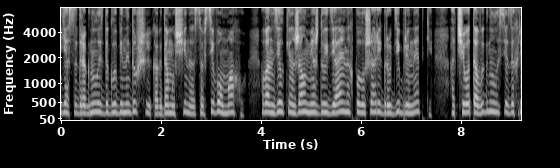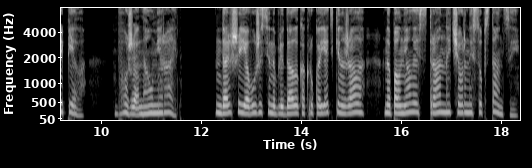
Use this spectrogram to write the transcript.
Я содрогнулась до глубины души, когда мужчина со всего маху вонзил кинжал между идеальных полушарий груди брюнетки, отчего та выгнулась и захрипела. Боже, она умирает. Дальше я в ужасе наблюдала, как рукоять кинжала наполнялась странной черной субстанцией,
